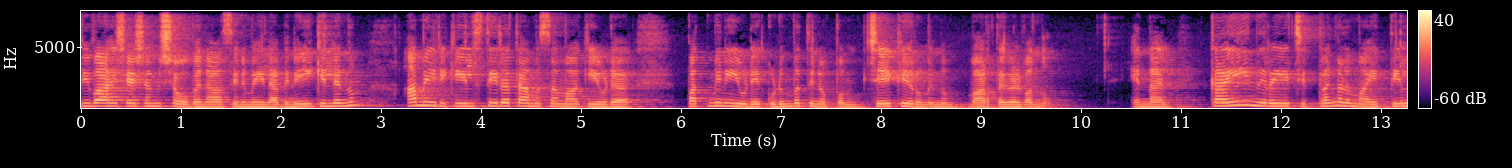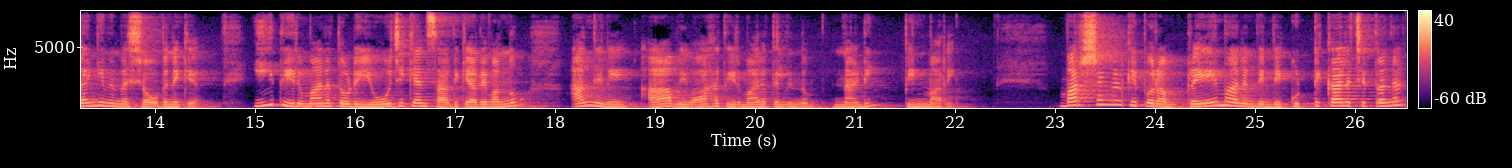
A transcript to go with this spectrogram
വിവാഹശേഷം ശോഭന സിനിമയിൽ അഭിനയിക്കില്ലെന്നും അമേരിക്കയിൽ സ്ഥിര താമസമാക്കിയുടെ പത്മിനിയുടെ കുടുംബത്തിനൊപ്പം ചേക്കേറുമെന്നും വാർത്തകൾ വന്നു. എന്നാൽ കൈ നിറയെ ചിത്രങ്ങളുമായി തിളങ്ങി നിന്ന ശോഭനയ്ക്ക് ഈ തീരുമാനത്തോട് യോജിക്കാൻ സാധിക്കാതെ വന്നു. അങ്ങനെ ആ വിവാഹ തീരുമാനത്തിൽ നിന്നും നടി പിന്മാറി. വർഷങ്ങൾക്കിപ്പുറം പ്രേമാനന്ദിന്റെ കുട്ടിക്കാല ചിത്രങ്ങൾ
